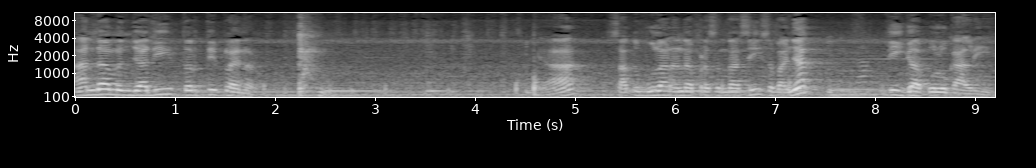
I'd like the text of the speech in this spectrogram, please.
Anda menjadi 30 planner. ya, satu bulan Anda presentasi sebanyak 30 kali.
